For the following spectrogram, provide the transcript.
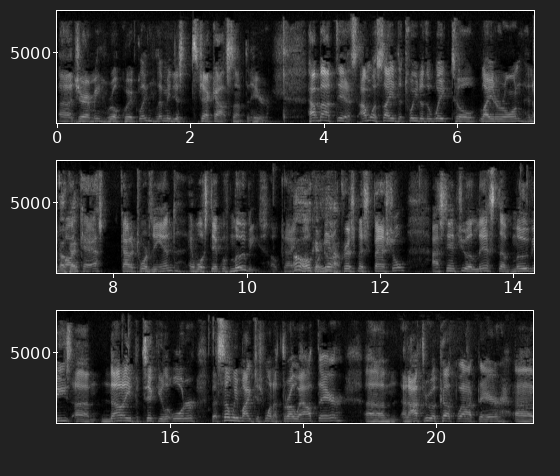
uh, Jeremy, real quickly. Let me just check out something here. How about this? I'm going to save the tweet of the week till later on in the Okay. podcast, kind of towards the end, and we'll stick with movies. Okay. Oh, okay, We're doing yeah. a Christmas special. I sent you a list of movies, um, not in particular order, but some we might just want to throw out there. Um, and I threw a couple out there: uh,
